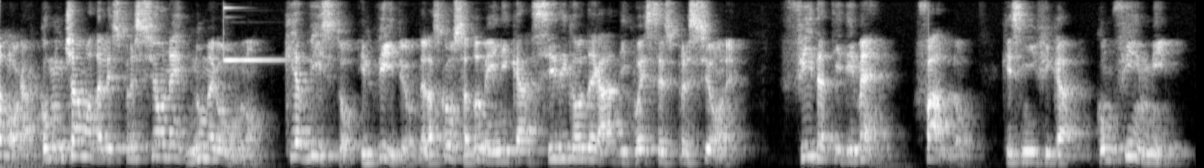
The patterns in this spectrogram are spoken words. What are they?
Allora, cominciamo dall'espressione numero uno. Chi ha visto il video della scorsa domenica si ricorderà di questa espressione. Fidati di me, fallo, che significa confia in me,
